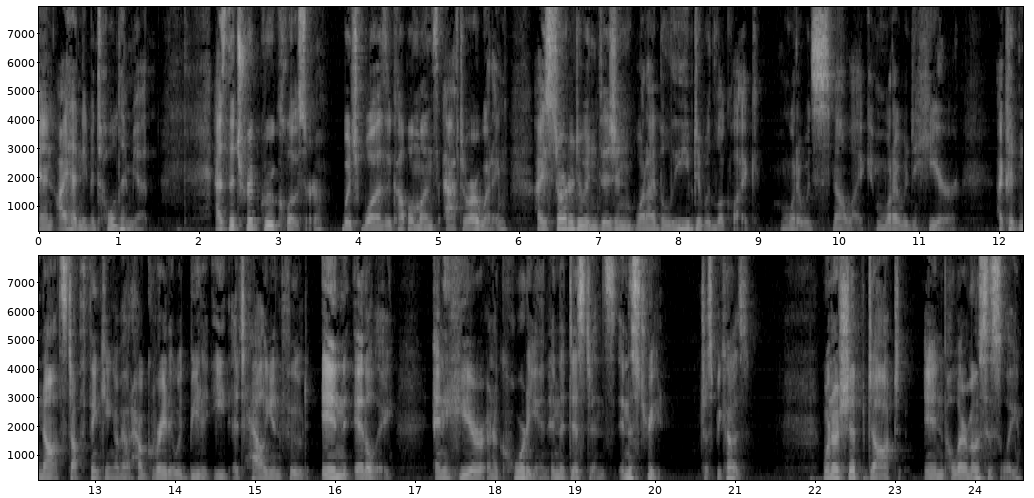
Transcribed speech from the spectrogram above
and I hadn't even told him yet. As the trip grew closer, which was a couple months after our wedding, I started to envision what I believed it would look like, what it would smell like, and what I would hear. I could not stop thinking about how great it would be to eat Italian food in Italy and hear an accordion in the distance in the street, just because. When our ship docked in Palermo, Sicily.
